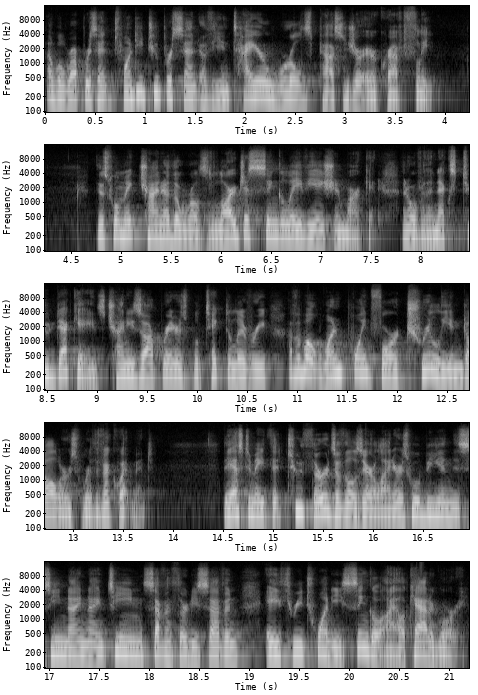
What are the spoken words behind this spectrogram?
and will represent 22% of the entire world's passenger aircraft fleet. This will make China the world's largest single aviation market, and over the next two decades, Chinese operators will take delivery of about $1.4 trillion worth of equipment. They estimate that two thirds of those airliners will be in the C919, 737, A320 single aisle category.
